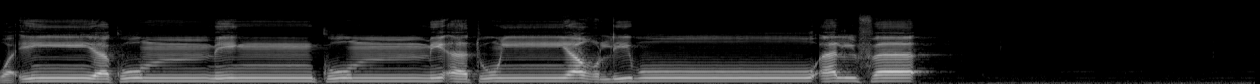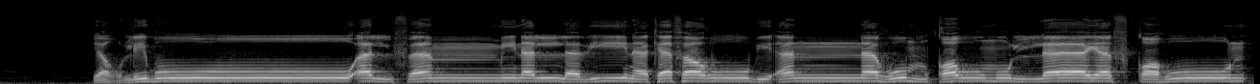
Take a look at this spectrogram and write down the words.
وان يكن منكم مئه يغلبوا الفا يغلبوا الفا من الذين كفروا بانهم قوم لا يفقهون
